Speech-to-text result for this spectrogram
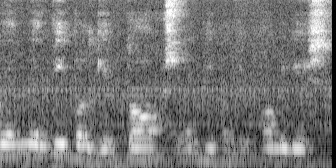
when, when people give talks, when people give homilies,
